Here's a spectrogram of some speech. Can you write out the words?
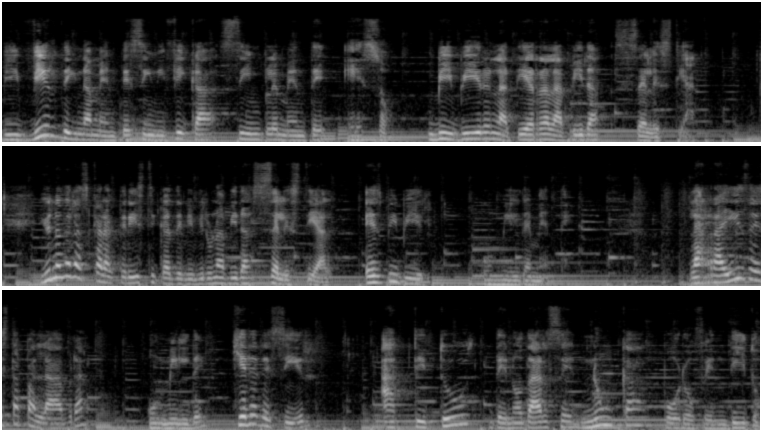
vivir dignamente significa simplemente eso, vivir en la tierra la vida celestial. Y una de las características de vivir una vida celestial es vivir humildemente. La raíz de esta palabra, humilde, quiere decir actitud de no darse nunca por ofendido.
